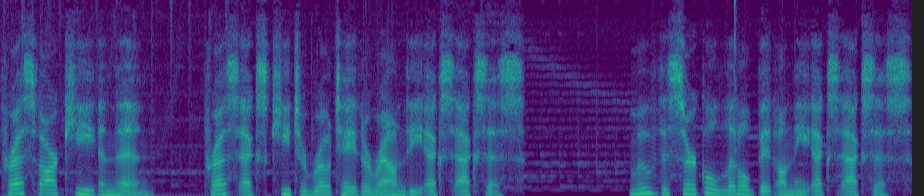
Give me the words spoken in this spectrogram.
Press R key and then, press X key to rotate around the X axis. Move the circle little bit on the X axis.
